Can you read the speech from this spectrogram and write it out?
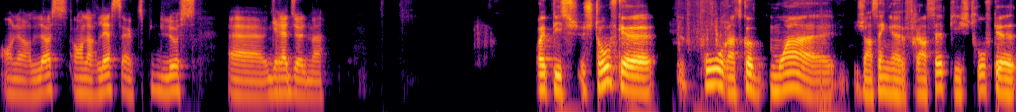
on, leur laisse, on leur laisse un petit peu de lousse euh, graduellement. Oui, puis je trouve que pour, en tout cas, moi, euh, j'enseigne français, puis je trouve que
